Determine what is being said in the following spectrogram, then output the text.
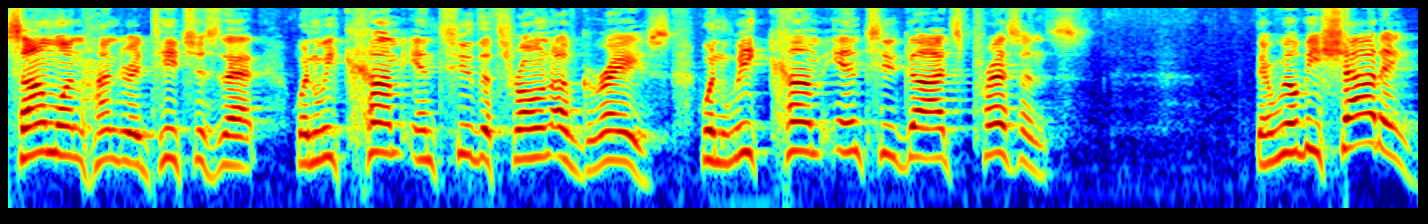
Psalm 100 teaches that when we come into the throne of grace, when we come into God's presence, there will be shouting.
